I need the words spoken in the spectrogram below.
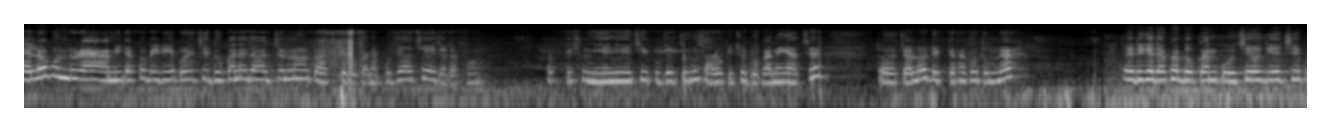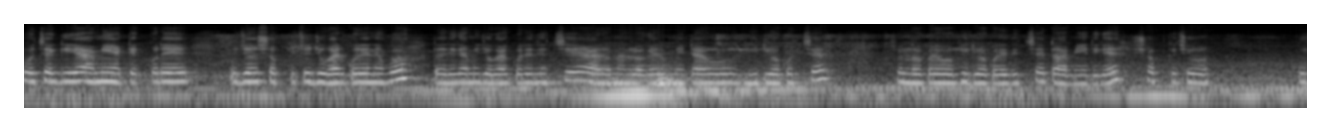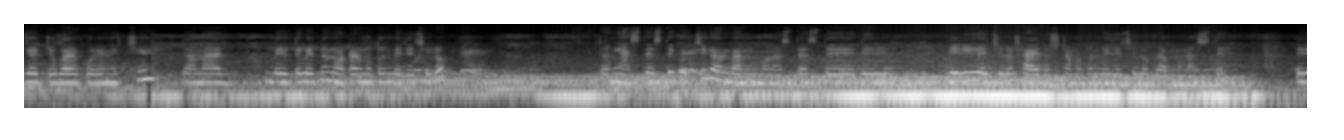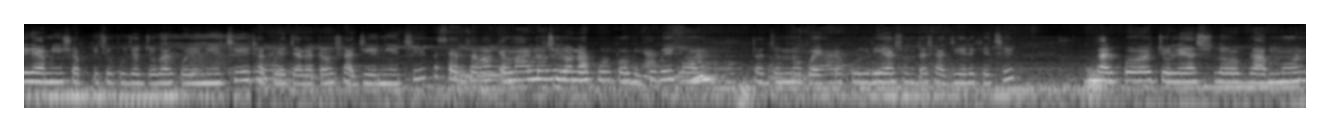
Hello বন্ধুরা, আমি দেখো বেরিয়ে পড়েছি দোকানে যাওয়ার জন্য। তো আজকে দোকানে পুজো আছে, এই যে দেখো সব কিছু নিয়ে নিয়েছি, পুজোর জিনিস আরও কিছু দোকানেই আছে। তো চলো দেখতে থাকো তোমরা। তো এদিকে দেখো দোকান পৌঁছেও গিয়েছি, পৌঁছে গিয়ে আমি এক এক করে পুজোর সব কিছু জোগাড় করে নেব। তো এদিকে আমি জোগাড় করে নিচ্ছি, আর আমার লগের মেয়েটাও ভিডিও করছে, সুন্দর করে ও ভিডিও করে দিচ্ছে। তো আমি এদিকে সব কিছু পুজোর জোগাড় করে নিচ্ছি। তো আমার বেরোতে বেরোতে নটার মতন বেজেছিল। তো আমি আস্তে আস্তে করছি কারণ ব্রাহ্মণ আস্তে আস্তে দেরি দেরি হয়েছিল সাড়ে দশটা মতন বেজেছিল ব্রাহ্মণ আসতে। এদিকে আমি সব কিছু পুজোর জোগাড় করে নিয়েছি ঠাকুরের জায়গাটাও সাজিয়ে নিয়েছি। ফুল ছিল না ফুল খুবই কম তার জন্য কয়েকটা ফুল দিয়ে আসনটা সাজিয়ে রেখেছি। তারপর চলে আসলো ব্রাহ্মণ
